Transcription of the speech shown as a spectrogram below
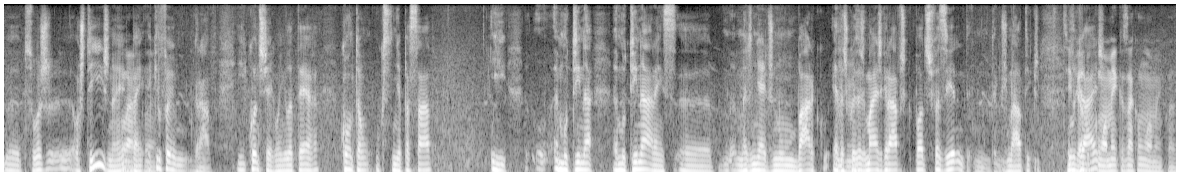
uh, pessoas uh, hostis, não é? Claro, Bem, aquilo foi grave. E quando chegam à Inglaterra, contam o que se tinha passado e amotina, amotinarem-se eh, marinheiros num barco é Uhum. das coisas mais graves que podes fazer em te- em termos náuticos, Sim, legais. um homem casar com um homem, quase.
